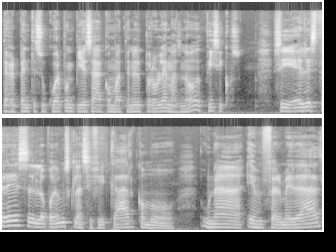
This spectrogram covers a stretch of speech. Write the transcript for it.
de repente su cuerpo empieza como a tener problemas, ¿no? Físicos. Sí, el estrés lo podemos clasificar como una enfermedad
